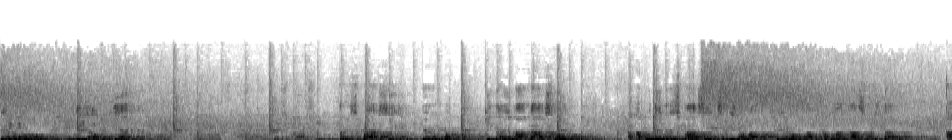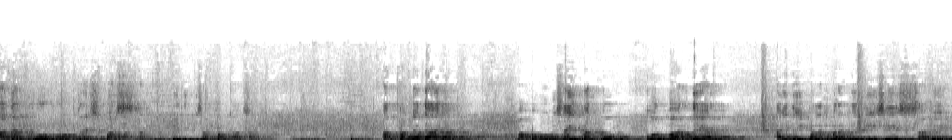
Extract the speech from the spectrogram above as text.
pero nilaok niya, Trespassing. trespassing. Pero pag kita ay makaso, ang apo ng trespassing sa ginawa, pero ang pagmakaso kita, other form of trespass ang pwede isang pagkaso. Ang pagdaday, mapa-homicide man po or murder, ay doon pala sa barangay cases, sabi.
